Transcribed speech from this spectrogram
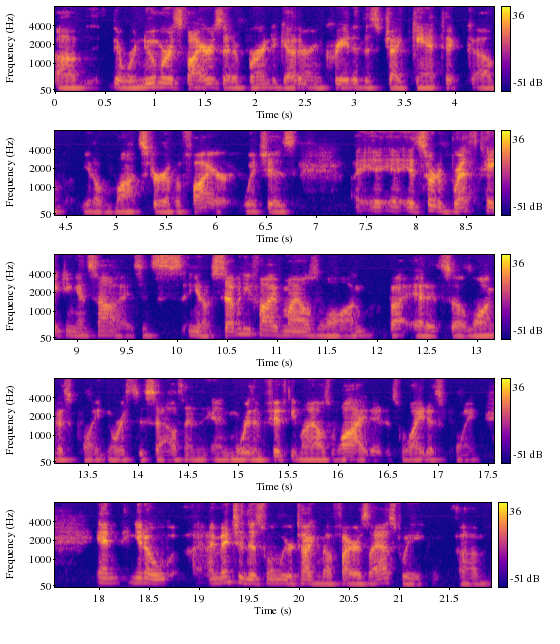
um, there were numerous fires that have burned together and created this gigantic, um, you know, monster of a fire, which is it, it's sort of breathtaking in size. It's you know 75 miles long, but at its uh, longest point, north to south, and and more than 50 miles wide at its widest point. And you know, I mentioned this when we were talking about fires last week. Um,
